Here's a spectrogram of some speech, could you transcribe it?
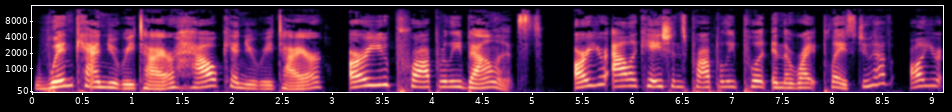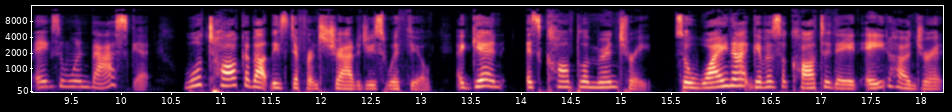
When can you retire? How can you retire? Are you properly balanced? Are your allocations properly put in the right place? Do you have all your eggs in one basket? We'll talk about these different strategies with you. Again, it's complimentary. So why not give us a call today at 800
